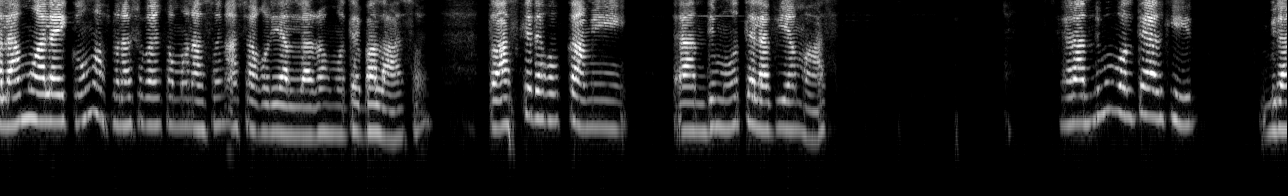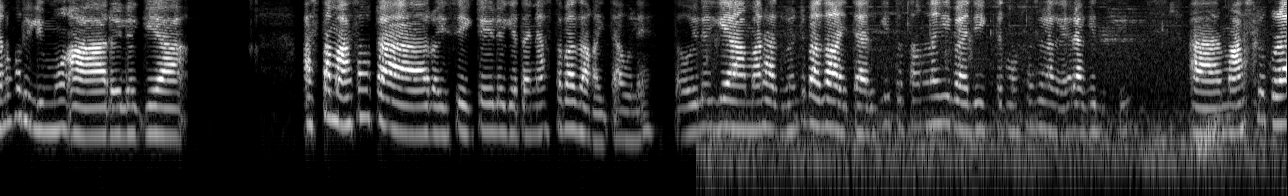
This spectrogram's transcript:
আসসালামু আলাইকুম। আপনারা সবাই কেমন আছেন? আশা করি আল্লাহর রহমতে ভালো আছেন। তো আজকে দেখো আমি রান্দিমু তেলাপিয়া মাছ। রান্দিমু বলতে আর কি বিরান করে লিমু আর ওইলে গিয়া আস্তা মাছও তা রয়েছে এটা ওইলে গিয়া তাই নাস্তা বাজা খাইতা বলে তো ওইলে গিয়া আমার হাজবেন্ড বাজা খাইতা আর কি, তো তার লাগি বাইরে মশলা লাগিয়ে রাখি দিচ্ছি আর মাছ টুকরা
